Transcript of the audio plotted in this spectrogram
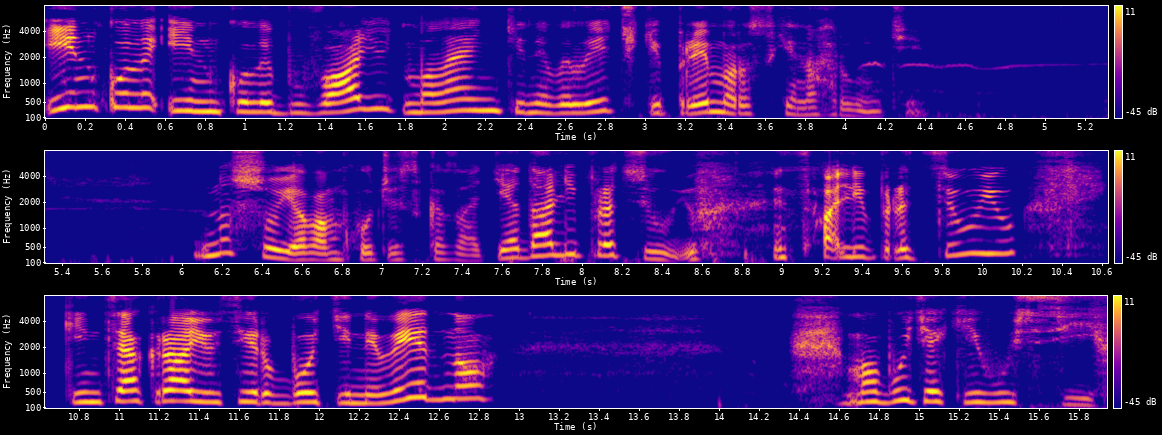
Інколи-інколи бувають маленькі невеличкі приморозки на ґрунті. Ну, що я вам хочу сказати? Я далі працюю. Далі працюю. Кінця краю в цій роботі не видно. Мабуть, як і в усіх,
